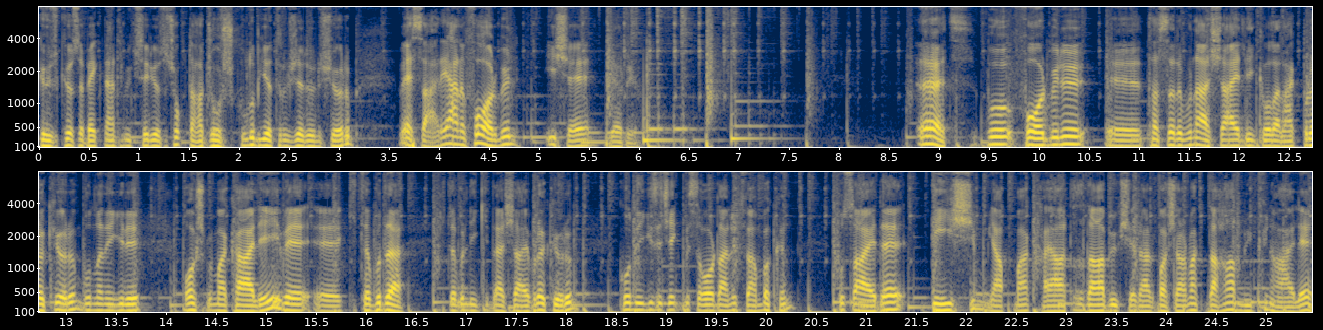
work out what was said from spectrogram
gözüküyorsa, beklentim yükseliyorsa çok daha coşkulu bir yatırımcıya dönüşüyorum vesaire. Yani formül işe yarıyor. Evet, bu formülü e, tasarımını aşağıya link olarak bırakıyorum. Bununla ilgili hoş bir makaleyi ve e, kitabı da kitabın linkini aşağıya bırakıyorum. Konu ilginizi çekmişse oradan lütfen bakın. Bu sayede değişim yapmak, hayatınızda daha büyük şeyler başarmak daha mümkün hale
